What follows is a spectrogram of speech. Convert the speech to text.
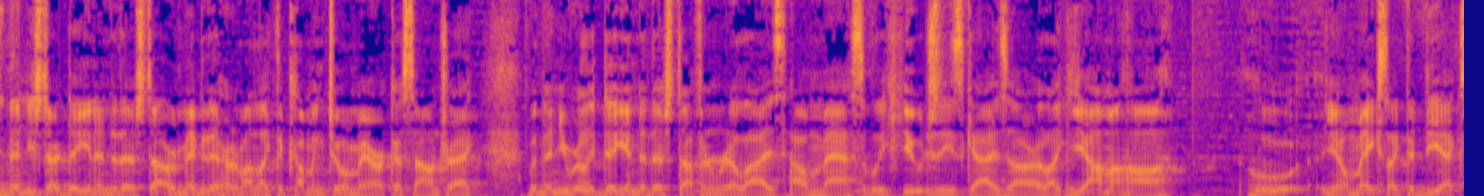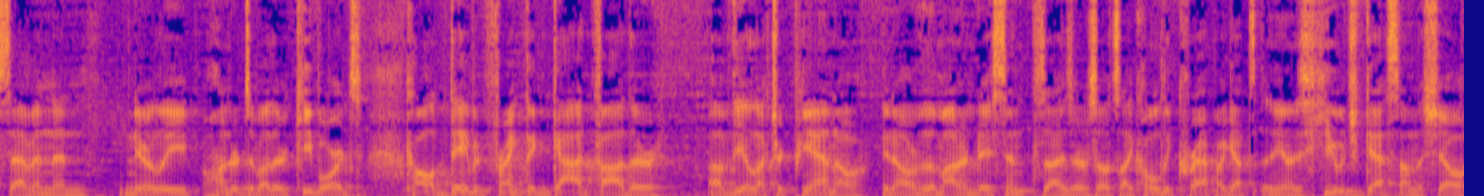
then you start digging into their stuff, or maybe they heard them on like the Coming to America soundtrack. But then you really dig into their stuff and realize how massively huge these guys are. Like Yamaha, who you know makes like the DX7 and nearly hundreds of other keyboards, called David Frank the Godfather of the electric piano, you know, of the modern day synthesizer. So it's like, holy crap! I got you know these huge guests on the show.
